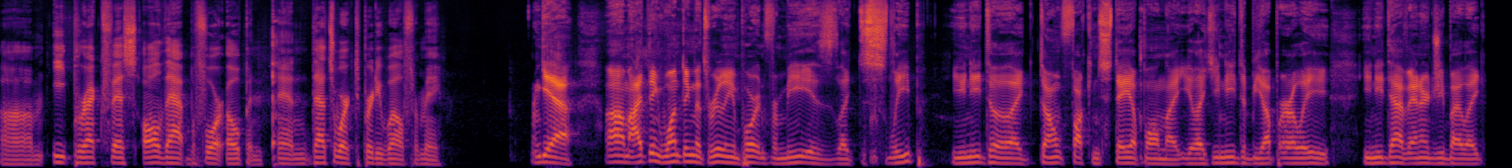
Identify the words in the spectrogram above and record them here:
um, eat breakfast, all that before open, and that's worked pretty well for me. Yeah. Um, I think one thing that's really important for me is like to sleep. You need to like don't fucking stay up all night. You like you need to be up early. You need to have energy by like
